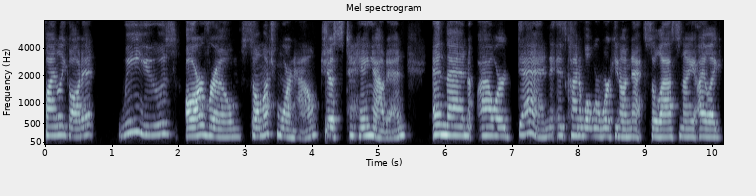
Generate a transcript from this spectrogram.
Finally got it we use our room so much more now just to hang out in. And then our den is kind of what we're working on next. So last night I like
